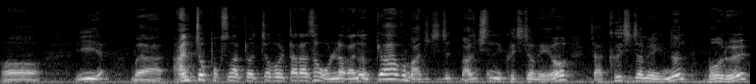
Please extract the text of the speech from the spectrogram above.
어, 이 뭐야 안쪽 복숭아 뼈 쪽을 따라서 올라가는 뼈하고 마주치, 마주치는 그 지점이에요. 자 그 지점에 있는 뭐를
